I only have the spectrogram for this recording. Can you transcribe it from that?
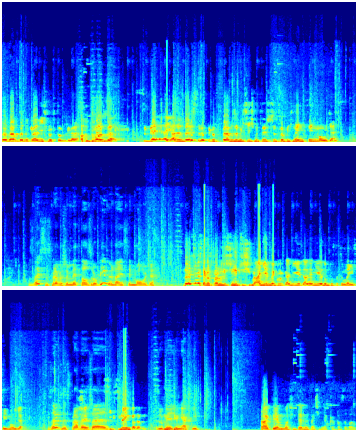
za dawno nie graliśmy w tą grę, o Boże. Sobie, ej, ale zdajesz sobie z tego sprawę, że my chcieliśmy to jeszcze zrobić na Insane Mode? Zdajesz sobie sprawę, że my to zrobimy na Instant Mode. Zdajesz sobie z tego sprawę, że jeszcze nie przyszliśmy ani jednego, ani, jed, ani jedną postacią na Insane Mode? Zdajesz sobie sprawę, że 69 gadam. lubię ziemniaki? Tak, wiem, masz internet na ziemniakach basowany.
